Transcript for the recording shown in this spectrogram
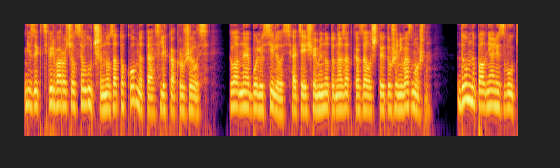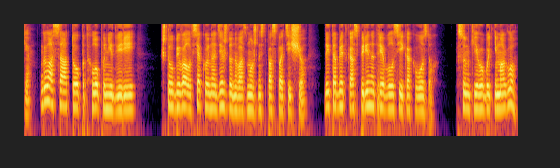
Язык теперь ворочался лучше, но зато комната слегка кружилась. Главная боль усилилась, хотя еще минуту назад казалось, что это уже невозможно. Дом наполняли звуки. Голоса, топот, хлопанье дверей, что убивало всякую надежду на возможность поспать еще. Да и таблетка аспирина требовалась ей как воздух. В сумке его быть не могло,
